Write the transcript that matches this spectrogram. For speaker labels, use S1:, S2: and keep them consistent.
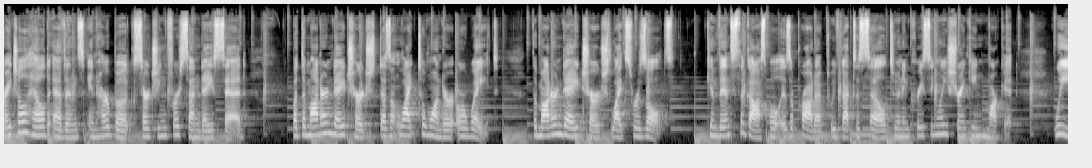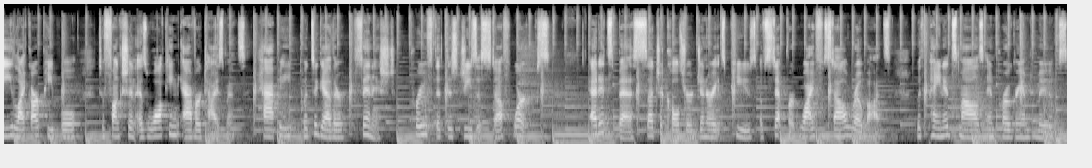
S1: Rachel Held Evans, in her book Searching for Sunday, said, But the modern day church doesn't like to wonder or wait. The modern day church likes results. Convinced the gospel is a product we've got to sell to an increasingly shrinking market. We, like our people, to function as walking advertisements happy, put together, finished, proof that this Jesus stuff works. At its best, such a culture generates pews of Stepford wife style robots with painted smiles and programmed moves.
